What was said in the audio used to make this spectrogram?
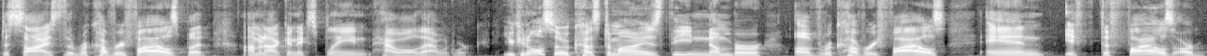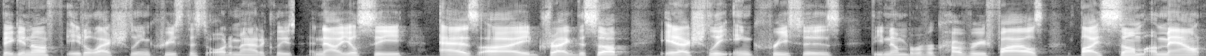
the size of the recovery files, but I'm not going to explain how all that would work. You can also customize the number of recovery files, and if the files are big enough, it'll actually increase this automatically. And now you'll see as I drag this up, it actually increases the number of recovery files by some amount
